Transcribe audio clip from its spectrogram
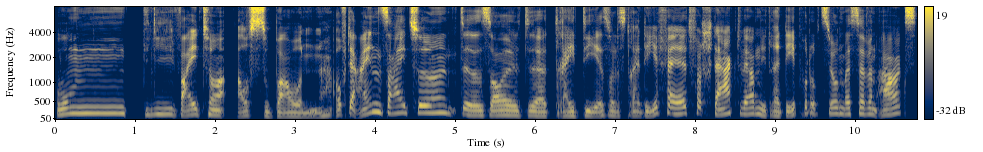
um die weiter auszubauen. Auf der einen Seite soll der 3D, soll das 3D-Feld verstärkt werden, die 3D-Produktion bei Seven Arcs.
